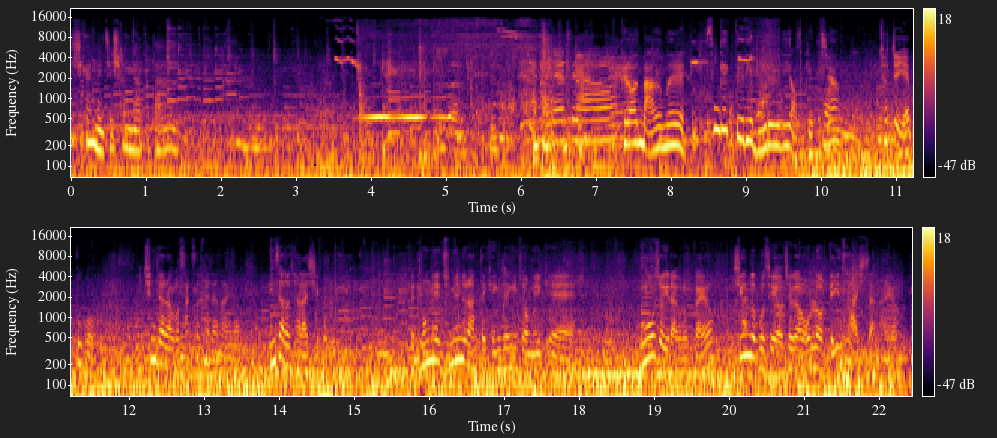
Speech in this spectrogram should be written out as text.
시간 늦으셨나 보다. 안녕하세요. 그런 마음을 승객들이 모를 리 없겠죠. 첫째 예쁘고 친절하고 싹싹하잖아요. 인사도 잘하시고 그 동네 주민들한테 굉장히 좀 이렇게 우호적이라 그럴까요? 지금도 보세요. 제가 올라올 때 인사하시잖아요.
